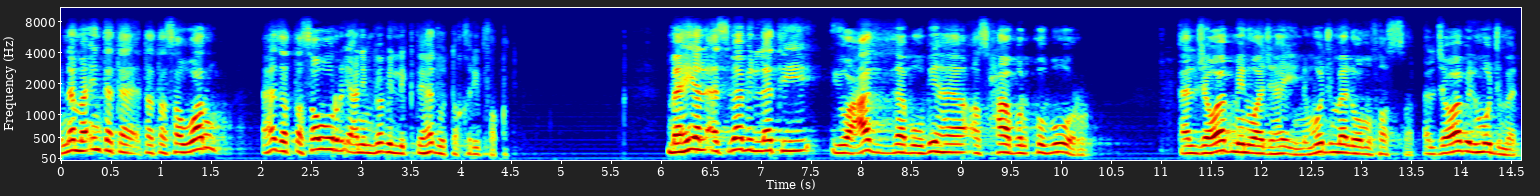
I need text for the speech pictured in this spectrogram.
إنما أنت تتصوره هذا التصور يعني من باب الاجتهاد والتقريب فقط. ما هي الأسباب التي يعذب بها أصحاب القبور؟ الجواب من وجهين مجمل ومفصل. الجواب المجمل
